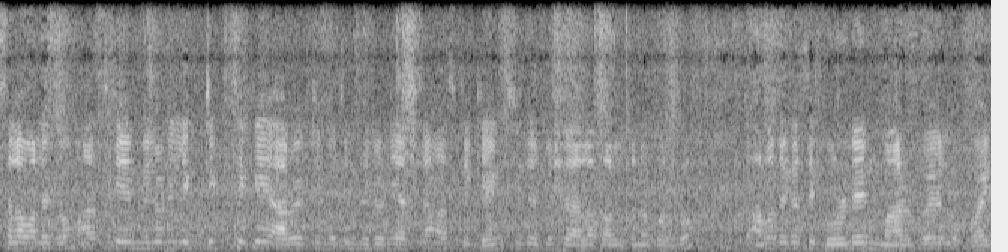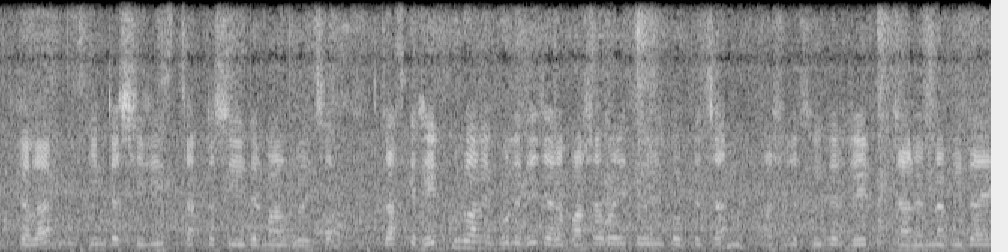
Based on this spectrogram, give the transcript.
আসসালামু আলাইকুম। আজকে মিলন ইলেকট্রিক থেকে আরও একটি নতুন ভিডিও নিয়ে আসলাম। আজকে গ্যাং সিরিজের বিষয়ে আলাপ আলোচনা করব। তো আমাদের কাছে গোল্ডেন, মার্বেল, হোয়াইট কালার, তিনটা সিরিজ, চারটা সিরিজের মাল রয়েছে। তো আজকে রেটগুলো আমি বলে দিই, যারা বাসা বাড়ি তৈরি করতে চান, আসলে সুইদের রেট জানেন না, বিদায়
